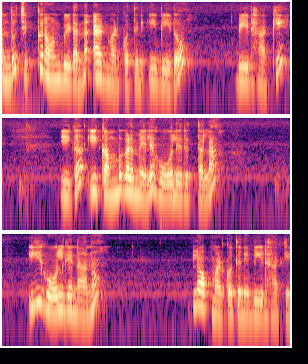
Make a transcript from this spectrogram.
ಒಂದು ಚಿಕ್ಕ ರೌಂಡ್ ಬೀಡನ್ನು ಆ್ಯಡ್ ಮಾಡ್ಕೊತೀನಿ ಈ ಬೀಡು ಬೀಡ್ ಹಾಕಿ ಈಗ ಈ ಕಂಬಗಳ ಮೇಲೆ ಹೋಲ್ ಇರುತ್ತಲ್ಲ ಈ ಹೋಲ್ಗೆ ನಾನು ಲಾಕ್ ಮಾಡ್ಕೋತೀನಿ ಬೀಡ್ ಹಾಕಿ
